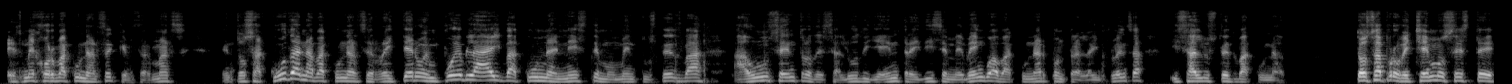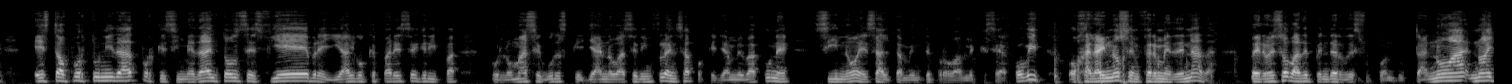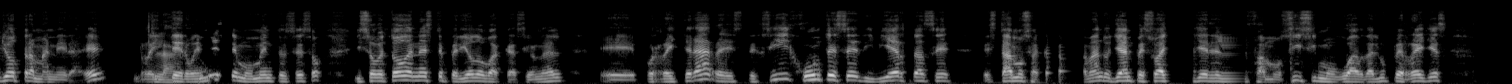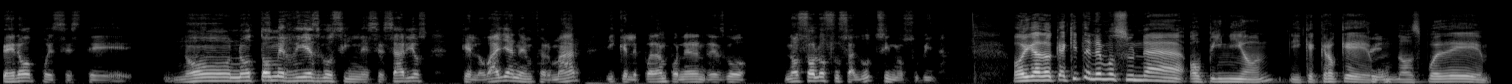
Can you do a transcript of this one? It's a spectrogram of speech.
Es mejor vacunarse que enfermarse. Entonces acudan a vacunarse. Reitero, en Puebla hay vacuna en este momento. Usted va a un centro de salud y entra y dice, me vengo a vacunar contra la influenza y sale usted vacunado. Entonces aprovechemos este, esta oportunidad porque si me da entonces fiebre y algo que parece gripa, pues lo más seguro es que ya no va a ser influenza porque ya me vacuné, si no es altamente probable que sea COVID. Ojalá y no se enferme de nada, pero eso va a depender de su conducta. No, no hay otra manera, ¿eh? Reitero, en este momento es eso, y sobre todo en este periodo vacacional, eh, pues reiterar, este, sí, júntese, diviértase, estamos acabando, ya empezó ayer el famosísimo Guadalupe Reyes, pero pues este, no, no tome riesgos innecesarios que lo vayan a enfermar y que le puedan poner en riesgo no solo su salud, sino su vida. Oiga, Doc, aquí tenemos una opinión y que creo que nos puede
